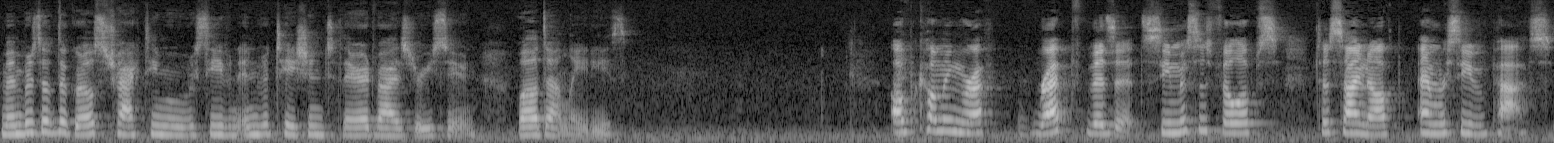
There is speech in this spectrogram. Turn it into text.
Members of the girls track team will receive an invitation to their advisory soon. Well done, ladies. Upcoming rep, rep visits. See Mrs. Phillips to sign up and receive a pass.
